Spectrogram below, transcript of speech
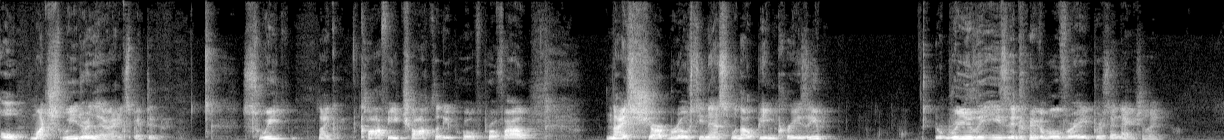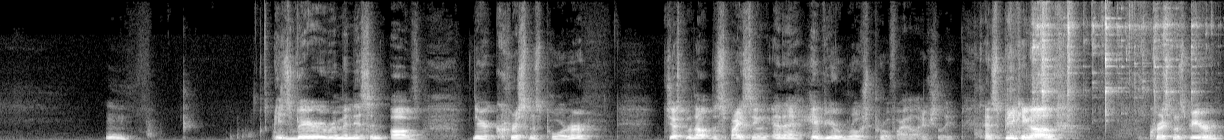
Oh, much sweeter than I expected. Sweet, like coffee, chocolatey pro profile. Nice sharp roastiness without being crazy. Really easy drinkable for 8% actually. Mm. It's very reminiscent of their Christmas porter, just without the spicing and a heavier roast profile actually. And speaking of Christmas beer,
